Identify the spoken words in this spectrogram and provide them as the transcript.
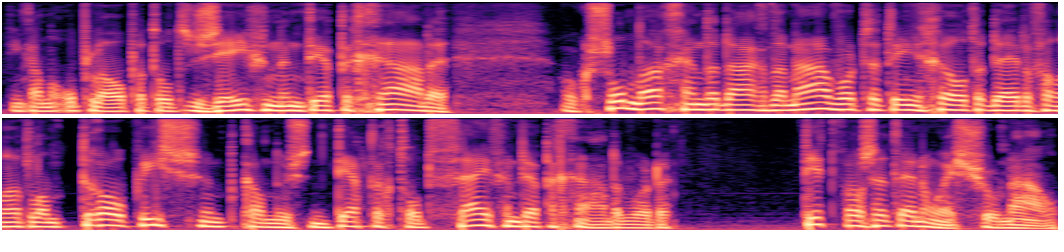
Die kan oplopen tot 37 graden. Ook zondag en de dagen daarna wordt het in grote delen van het land tropisch. Het kan dus 30 tot 35 graden worden. Dit was het NOS Journaal.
